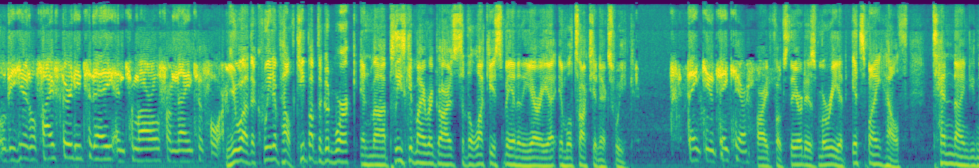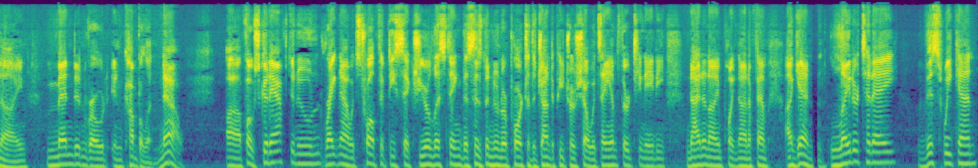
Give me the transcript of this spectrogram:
We'll be here till 5.30 today and tomorrow from 9 to 4. You are the Queen of Health. Keep up the good work and uh, please give my regards to the luckiest man in the area and we'll talk to you next week. Thank you. Take care. All right, folks, there it is. Marie at It's My Health, 1099 Mendon Road in Cumberland. Now, uh, folks, good afternoon. Right now it's 1256. You're listening. This is the Noon Report to the John DePetro Show. It's AM 1380, 99.9 FM. Again, later today, this weekend,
